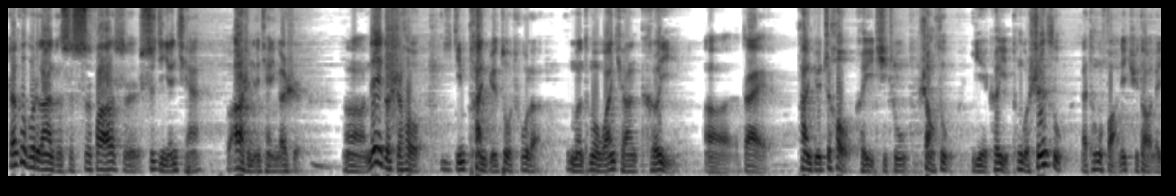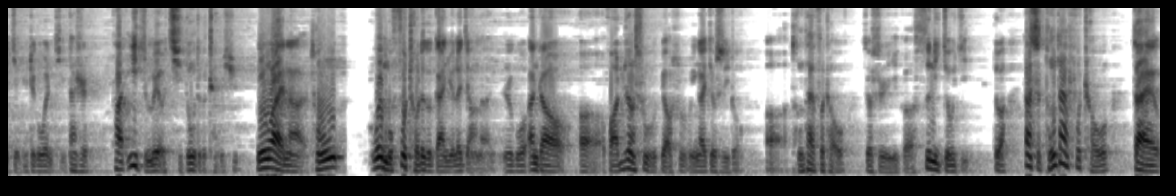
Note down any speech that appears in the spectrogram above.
张克扣这个案子是事发是十几年前，二十年前应该是，啊，那个时候已经判决做出了，那么他们完全可以啊，在判决之后可以提出上诉，也可以通过申诉来通过法律渠道来解决这个问题，但是。他一直没有启动这个程序。另外呢，从为母复仇这个感觉来讲呢，如果按照呃法律上述表述，应该就是一种呃同态复仇，就是一个私利救济，对吧？但是同态复仇在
